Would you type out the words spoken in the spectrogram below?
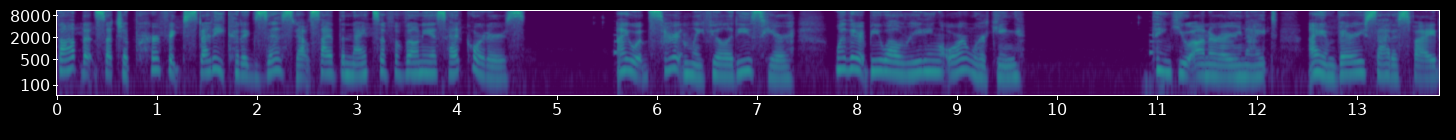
thought that such a perfect study could exist outside the Knights of Favonius headquarters. I would certainly feel at ease here, whether it be while reading or working. Thank you, Honorary Knight. I am very satisfied.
